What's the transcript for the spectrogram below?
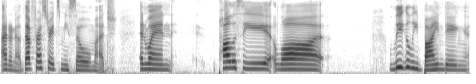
I don't know. That frustrates me so much And when policy, law, legally binding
